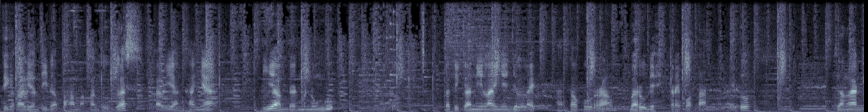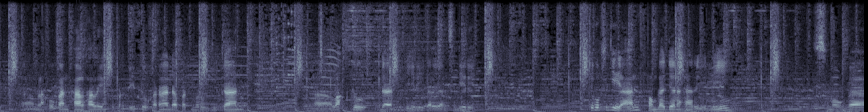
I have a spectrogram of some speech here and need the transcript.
ketika kalian tidak paham akan tugas kalian hanya diam dan menunggu gitu. Ketika nilainya jelek atau kurang baru deh kerepotan. Nah itu jangan uh, melakukan hal-hal yang seperti itu karena dapat merugikan uh, waktu dan diri kalian sendiri Cukup sekian pembelajaran hari ini. Semoga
